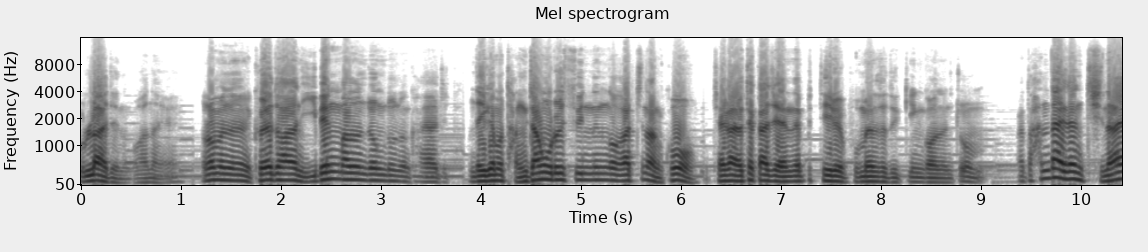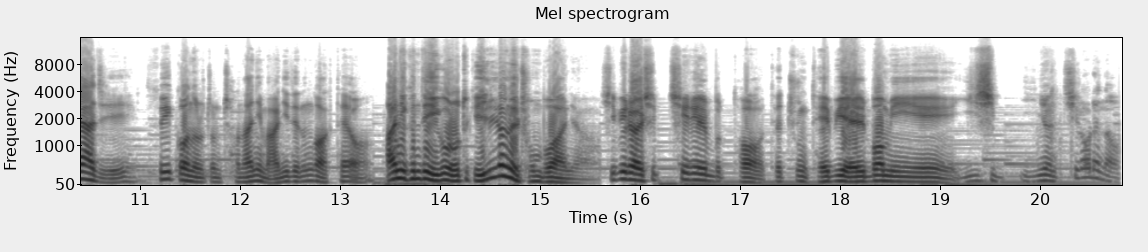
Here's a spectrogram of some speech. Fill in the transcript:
올라야 되는 거 하나에? 그러면은 그래도 한 200만 원 정도는 가야지. 근데 이게 뭐 당장 오를 수 있는 것 같진 않고 제가 여태까지 NFT를 보면서 느낀 거는 좀 한 달은 지나야지 수익권으로 좀 전환이 많이 되는 것 같아요. 아니 근데 이걸 어떻게 1년을 존버하냐? 11월 17일부터 대충 데뷔 앨범이 22년 7월에 나와.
